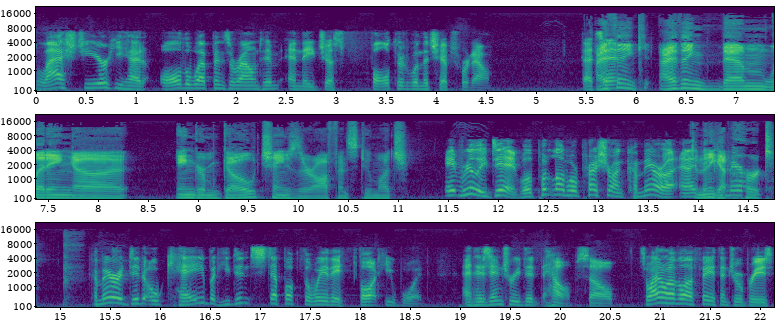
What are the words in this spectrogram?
last year he had all the weapons around him and they just faltered when the chips were down. That's I it. think I think them letting uh, Ingram go changed their offense too much, it really did. Well, it put a lot more pressure on Kamara, and I and then he got Kamara, hurt. Kamara did okay, but he didn't step up the way they thought he would, and his injury didn't help. So So I don't have a lot of faith in Drew Brees.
